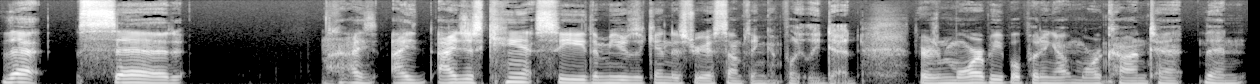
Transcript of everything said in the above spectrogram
that said, I, I I just can't see the music industry as something completely dead. There's more people putting out more content than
